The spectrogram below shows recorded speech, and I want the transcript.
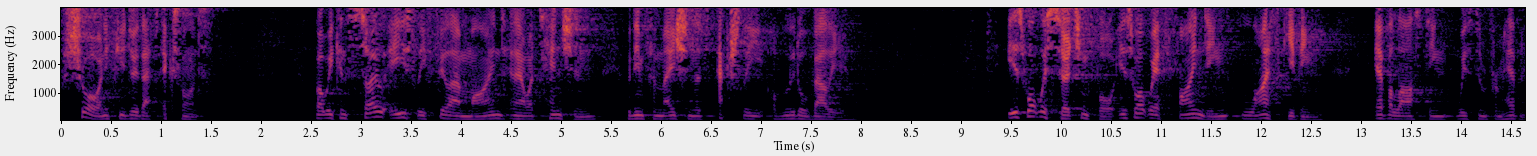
Sure, and if you do, that's excellent. But we can so easily fill our mind and our attention with information that's actually of little value. Is what we're searching for, is what we're finding life giving, everlasting wisdom from heaven?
